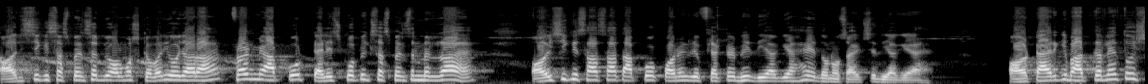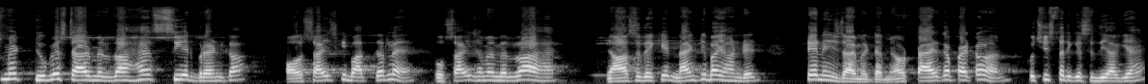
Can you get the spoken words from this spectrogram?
और इसी की सस्पेंशन भी ऑलमोस्ट कवर ही हो जा रहा है। फ्रंट में आपको टेलीस्कोपिक सस्पेंशन मिल रहा है, और इसी के साथ साथ आपको कॉर्निंग रिफ्लेक्टर भी दिया गया है दोनों साइड से दिया गया है। और टायर की बात कर लें तो इसमें ट्यूबलेस टायर मिल रहा है सी ब्रांड का। और साइज़ की बात कर लें तो साइज़ हमें मिल रहा है यहाँ से देखिए 90 by hundred, ten inch diameter में। और टायर का पैटर्न कुछ इस तरीके से दिया गया है।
